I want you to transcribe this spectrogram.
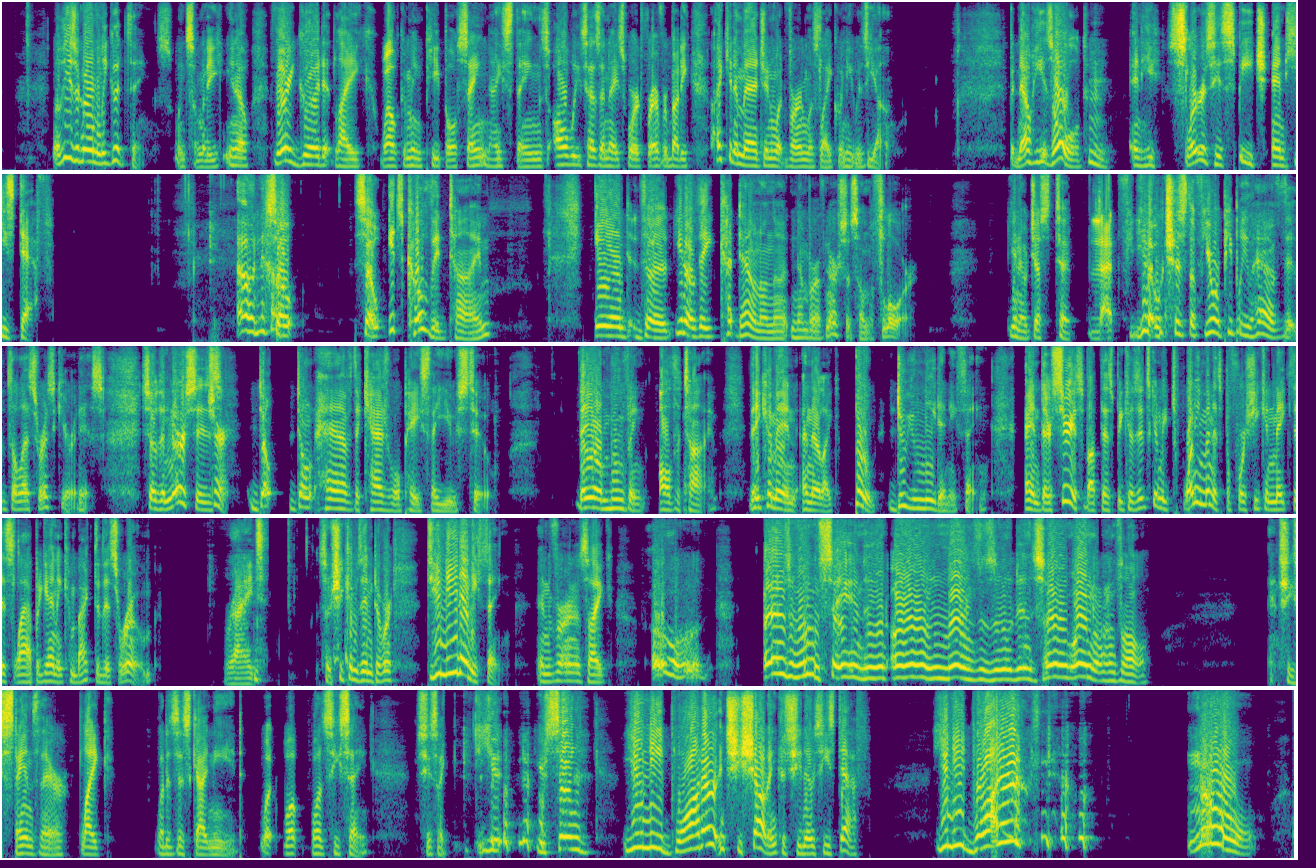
Now, these are normally good things. When somebody, you know, very good at, like, welcoming people, saying nice things, always has a nice word for everybody. I can imagine what Vern was like when he was young. But now he is old, hmm. and he slurs his speech, and he's deaf. Oh, no. So, so it's COVID time, and the, you know, they cut down on the number of nurses on the floor you know, just to that, you know, just the fewer people you have, the, the less riskier it is. So the nurses sure. don't, don't have the casual pace they used to. They are moving all the time. They come in and they're like, boom, do you need anything? And they're serious about this because it's going to be 20 minutes before she can make this lap again and come back to this room. Right. So she comes into her, do you need anything? And Vern is like, oh, want to say that all have been so wonderful. And she stands there like, what does this guy need? What what was he saying? She's like, you, no. you're saying you need water? And she's shouting because she knows he's deaf. You need water? no. No.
